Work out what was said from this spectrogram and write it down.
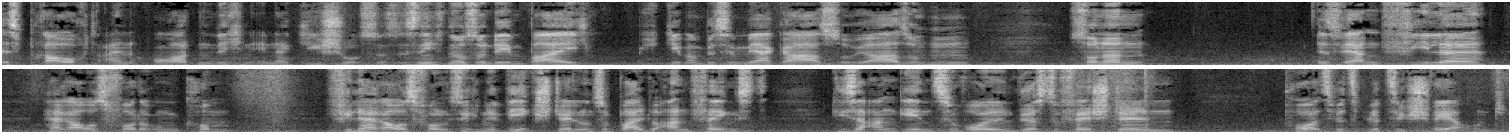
es braucht einen ordentlichen Energieschuss. Es ist nicht nur so nebenbei, ich, ich gebe mal ein bisschen mehr Gas, so ja, so hm, sondern es werden viele Herausforderungen kommen, viele Herausforderungen sich in den Weg stellen und sobald du anfängst, diese angehen zu wollen, wirst du feststellen, boah, jetzt wird es plötzlich schwer. Und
